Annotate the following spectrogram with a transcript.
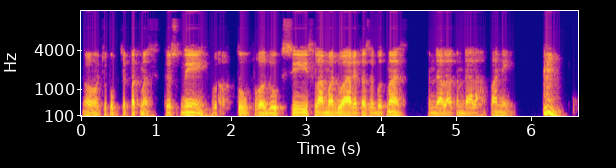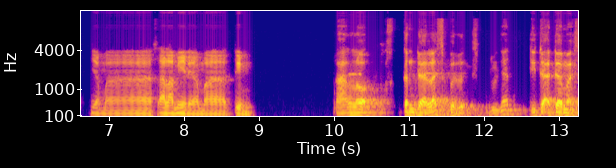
Oh cukup cepat mas. Terus nih waktu produksi selama dua hari tersebut mas kendala-kendala apa nih yang mas alami nih sama tim? Kalau kendala sebetulnya tidak ada mas,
